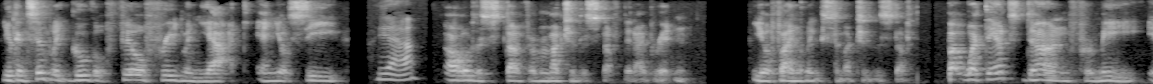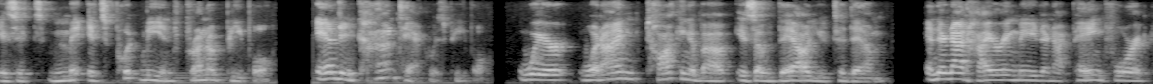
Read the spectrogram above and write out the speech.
you can simply Google Phil Friedman yacht and you'll see yeah all of the stuff or much of the stuff that I've written. You'll find links to much of the stuff. But what that's done for me is it's it's put me in front of people and in contact with people where what I'm talking about is of value to them. And they're not hiring me, they're not paying for it,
